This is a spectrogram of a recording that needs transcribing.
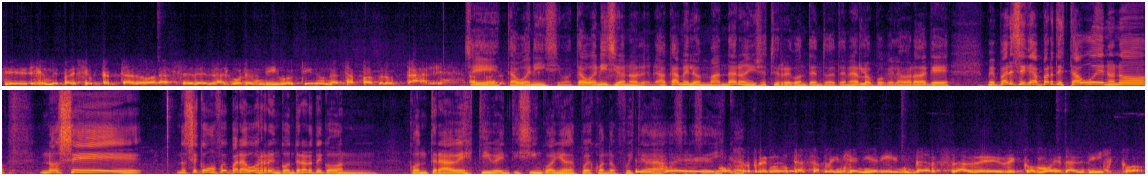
que me pareció encantador hacer el álbum en vivo. Tiene una tapa brutal. Sí, aparte. está buenísimo, está buenísimo. No, acá me lo mandaron y yo estoy recontento de tenerlo porque la verdad que me parece que aparte está bueno, no, no sé, no sé cómo fue para vos reencontrarte con, con Travesti 25 años después cuando fuiste a hacer ese fue disco. muy sorprendente hacer la ingeniería inversa de, de cómo era el disco.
